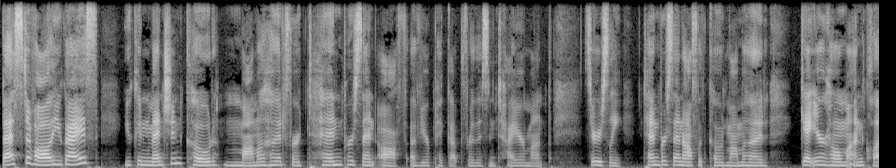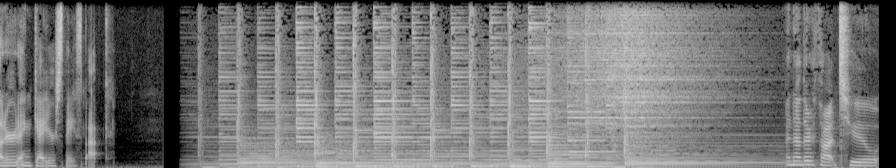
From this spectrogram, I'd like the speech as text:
Best of all, you guys, you can mention code MAMAHOOD for 10% off of your pickup for this entire month. Seriously, 10% off with code MAMAHOOD. Get your home uncluttered and get your space back. Another thought too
